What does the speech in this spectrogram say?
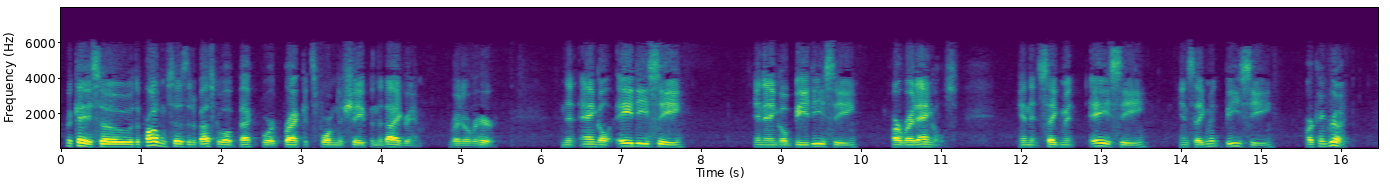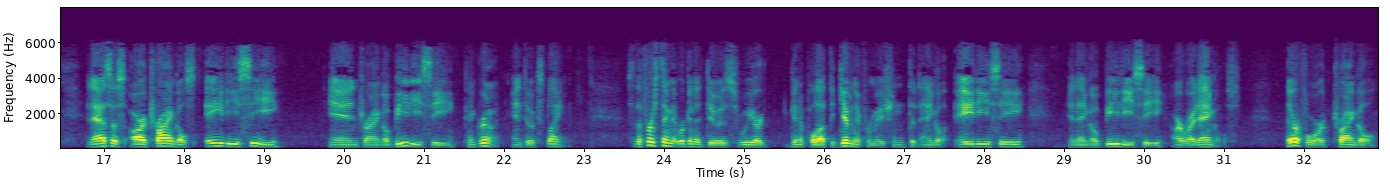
Okay, so the problem says that a basketball backboard brackets form the shape in the diagram, right over here. And that angle ADC and angle BDC are right angles. And that segment AC and segment BC are congruent. And as this are triangles ADC and triangle BDC congruent, and to explain. So the first thing that we're going to do is we are going to pull out the given information that angle ADC and angle BDC are right angles. Therefore, triangle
